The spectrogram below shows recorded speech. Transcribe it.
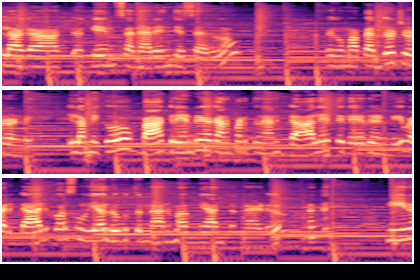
ఇలాగా గేమ్స్ అని అరేంజ్ చేశారు. ఇదిగో మా పెద్దోడు చూడండి. ఇలా మీకు బాగా గ్రీనరీగా కనపడుతుంది కానీ గాలి అయితే లేదండి. వాడి గాలి కోసం ఉయ్యాలుగుతున్నాను మమ్మీ అంటున్నాడు. నేను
